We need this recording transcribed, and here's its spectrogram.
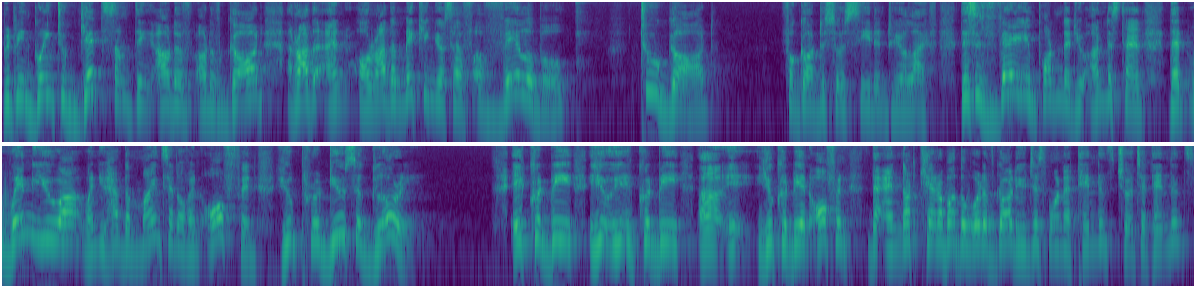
between going to get something out of, out of God rather, and, or rather making yourself available to God for God to sow seed into your life. This is very important that you understand that when you are when you have the mindset of an orphan, you produce a glory. It could be you. It could be uh, you could be an orphan that, and not care about the word of God. You just want attendance, church attendance,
